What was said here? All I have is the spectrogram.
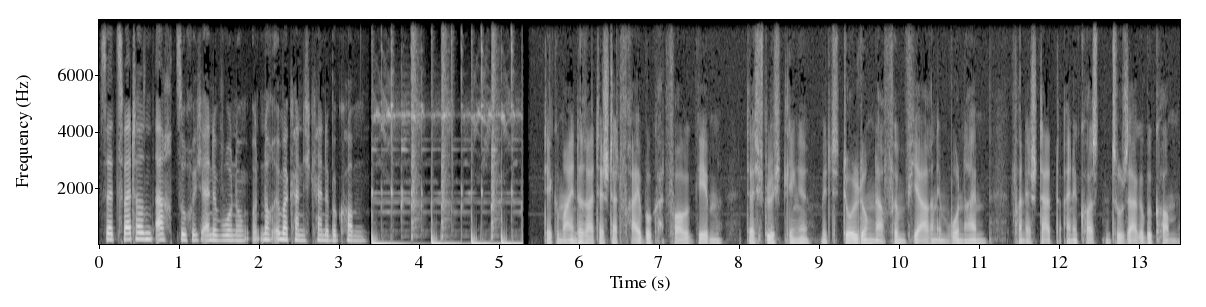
Seit 2008 suche ich eine Wohnung und noch immer kann ich keine bekommen. Der Gemeinderat der Stadt Freiburg hat vorgegeben, dass Flüchtlinge mit Duldung nach fünf Jahren im Wohnheim von der Stadt eine Kostenzusage bekommen,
